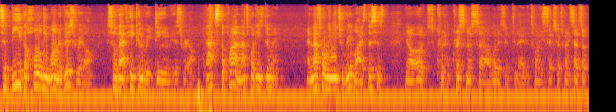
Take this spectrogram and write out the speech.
to be the Holy One of Israel so that he can redeem Israel. That's the plan. That's what he's doing. And that's what we need to realize. This is you know, oh, it's Christmas, uh, what is it today, the 26th or 27th? So it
